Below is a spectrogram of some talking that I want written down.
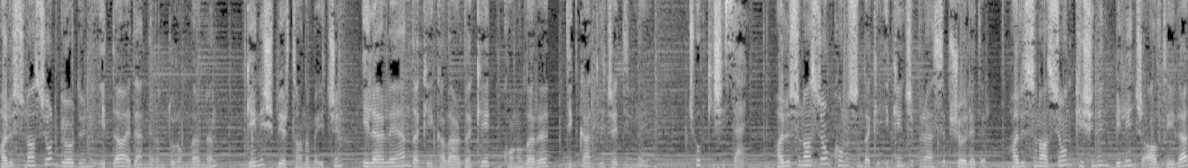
Halüsinasyon gördüğünü iddia edenlerin durumlarının geniş bir tanımı için ilerleyen dakikalardaki konuları dikkatlice dinleyin. Çok kişisel. Halüsinasyon konusundaki ikinci prensip şöyledir. Halüsinasyon kişinin bilinçaltıyla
